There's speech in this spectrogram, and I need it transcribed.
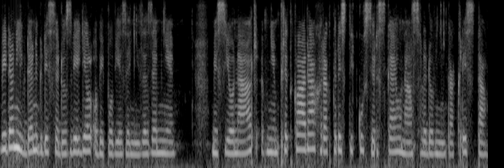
vydaný v den, kdy se dozvěděl o vypovězení ze země. Misionář v něm předkládá charakteristiku syrského následovníka Krista.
